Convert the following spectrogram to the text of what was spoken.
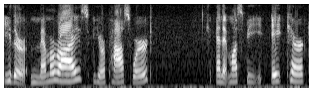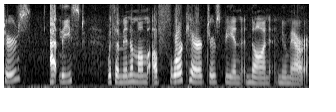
Either memorize your password, and it must be eight characters at least, with a minimum of four characters being non-numeric.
